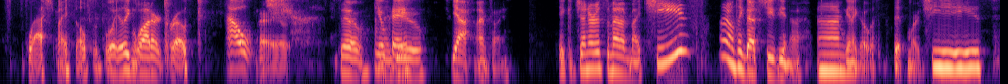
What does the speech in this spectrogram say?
Splashed myself with boiling water. Gross. Ouch. Right. So You okay? do- yeah, I'm fine. Take a generous amount of my cheese. I don't think that's cheesy enough. I'm gonna go with a bit more cheese.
